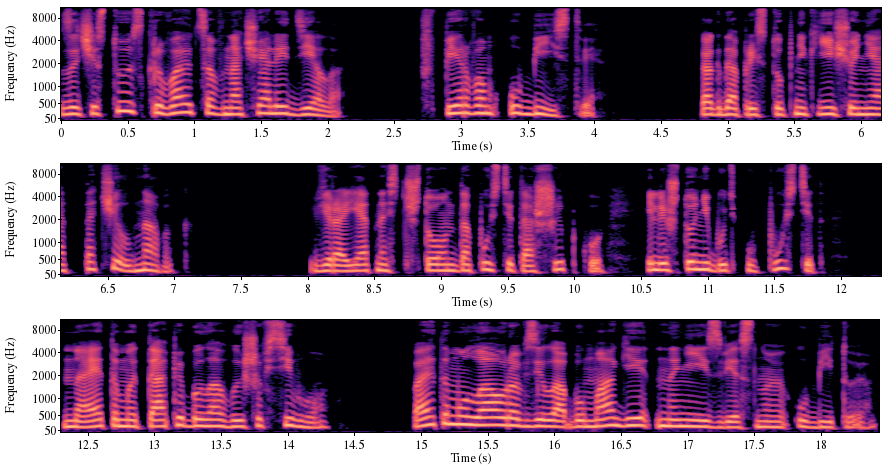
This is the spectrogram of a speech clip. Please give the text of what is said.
зачастую скрываются в начале дела, в первом убийстве, когда преступник еще не отточил навык. Вероятность, что он допустит ошибку или что-нибудь упустит, на этом этапе была выше всего. Поэтому Лаура взяла бумаги на неизвестную убитую.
